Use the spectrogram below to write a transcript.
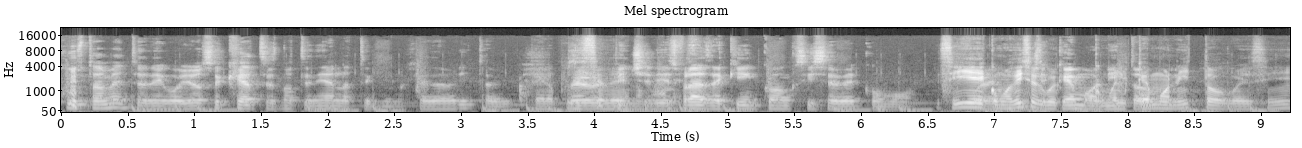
justamente, digo, yo sé que antes no tenían la tecnología de ahorita, güey. Pero pues Pero sí se el ve. pinche no disfraz de King Kong sí se ve como... Sí, como dices, güey. qué como el qué monito, güey, sí.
